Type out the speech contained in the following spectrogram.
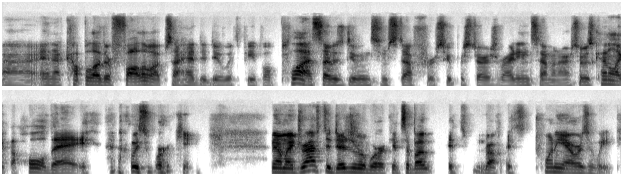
Uh, and a couple other follow-ups I had to do with people. Plus, I was doing some stuff for Superstars Writing Seminar, so it was kind of like the whole day I was working. Now, my Draft2Digital work, it's about it's rough, it's 20 hours a week.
